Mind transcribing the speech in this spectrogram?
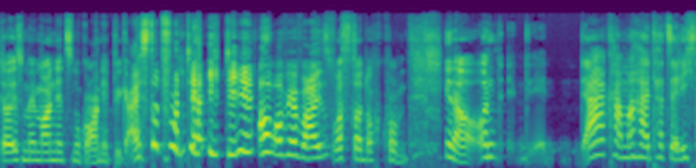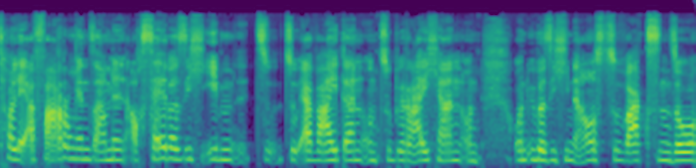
Da ist mein Mann jetzt noch gar nicht begeistert von der Idee, aber wer weiß, was da noch kommt. Genau. Und da kann man halt tatsächlich tolle Erfahrungen sammeln, auch selber sich eben zu, zu erweitern und zu bereichern und, und über sich hinaus zu wachsen, so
